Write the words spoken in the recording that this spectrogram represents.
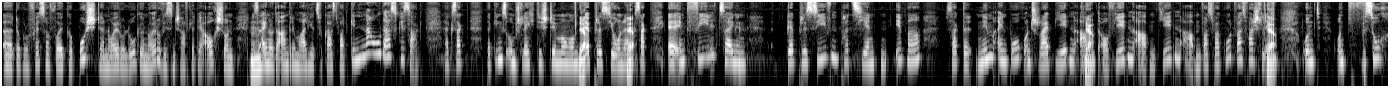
äh, der Professor Volker Busch, der Neurologe und Neurowissenschaftler, der auch schon Mhm. das ein oder andere Mal hier zu Gast war, genau das gesagt. Er hat gesagt, da ging es um schlechte Stimmung, um Ja. Depressionen. Er hat gesagt, er empfiehlt seinen depressiven Patienten immer, sagt er, nimm ein Buch und schreib jeden Abend auf, jeden Abend, jeden Abend, was war gut, was war schlecht. Ja. Und, und versuch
